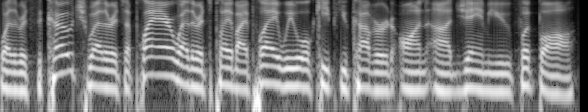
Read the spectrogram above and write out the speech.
Whether it's the coach, whether it's a player, whether it's play by play, we will keep you covered on uh, JMU football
